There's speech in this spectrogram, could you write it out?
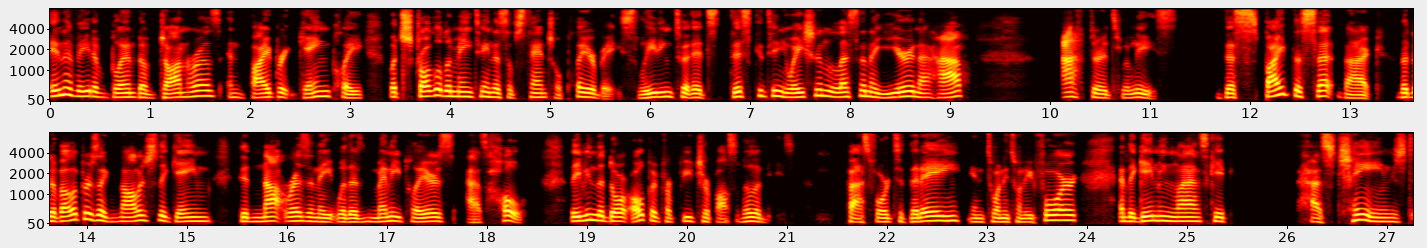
innovative blend of genres and vibrant gameplay, but struggled to maintain a substantial player base, leading to its discontinuation less than a year and a half after its release. Despite the setback, the developers acknowledged the game did not resonate with as many players as hoped, leaving the door open for future possibilities. Fast forward to today in 2024, and the gaming landscape has changed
